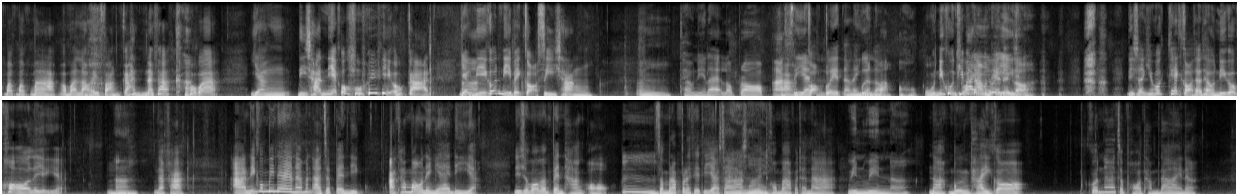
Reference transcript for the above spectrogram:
ากๆๆๆก็มาเล่าให้ฟังกันนะคะ เพราะว่าอย่างดิฉันเนี่ยก็ไม่มีโอกาส อย่างดีก็หนีไปเกาะสีชังเออแถวนี้แหละรอบๆอาเซียนเกาะเกร็ดอะไรอย่างเงี้ยเหรอบื้บ้โอ้โหโอ้นี่คุณคิดว่าต่างประเทศเลยเหรอดิฉันคิดว่าแค่เกาะแถวๆนี้ก็พออะไรอย่างเงี้ยอืมอะนะคะ อ่านี่ก็ไม่แน่นะ มันอาจจะเป็นอีกอะถ้ามองในแง่ดีอะดิฉันว่ามันเป็นทางออกอืมสำหรับประเทศที่อยากจะใช่หาใช่เงินเข้ามาพัฒนา วินวินนะนะเมืองไทยก็ก็น่าจะพอทำได้นะ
